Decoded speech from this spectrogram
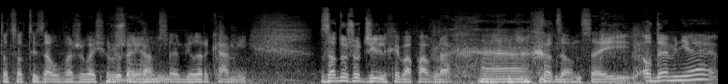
to co ty zauważyłeś, ruszające Bioderkami. Za dużo Jill chyba, Pawle, chodzącej. Ode mnie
